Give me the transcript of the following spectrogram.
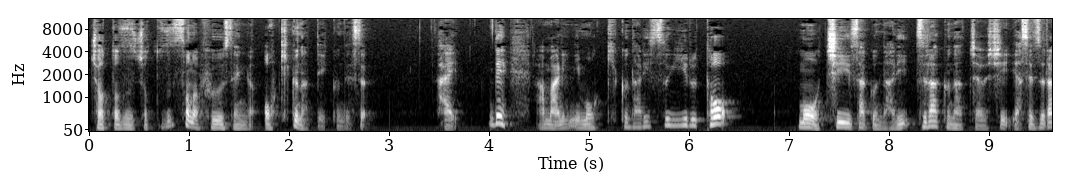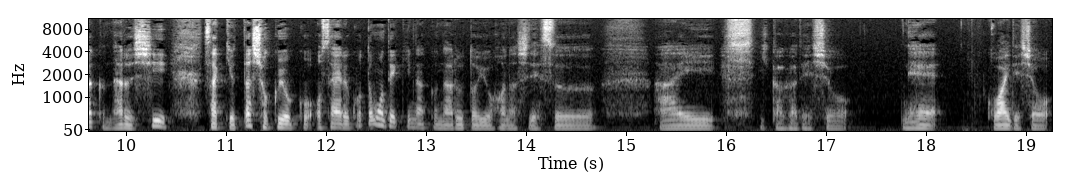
ちょっとずつちょっとずつその風船が大きくなっていくんです。はい。であまりにも大きくなりすぎるともう小さくなりづらくなっちゃうし痩せづらくなるしさっき言った食欲を抑えることもできなくなるというお話です。はい。いかがでしょう？ね。怖いでしょ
